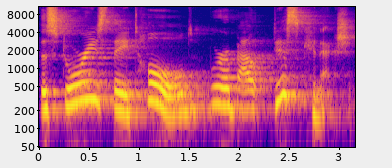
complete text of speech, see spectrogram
the stories they told were about disconnection,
